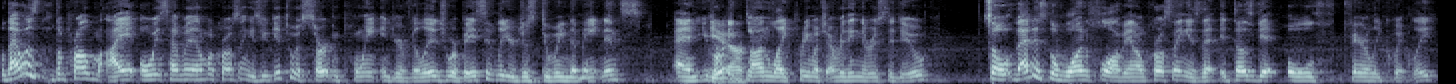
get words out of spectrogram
Well, that was the problem I always have with Animal Crossing is you get to a certain point in your village where basically you're just doing the maintenance and you've Yeah. already done like pretty much everything there is to do. So that is the one flaw of Animal Crossing is that it does get old fairly quickly.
